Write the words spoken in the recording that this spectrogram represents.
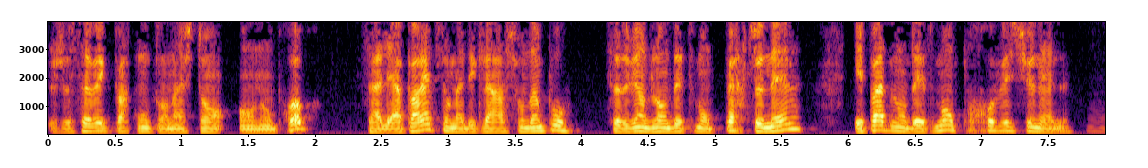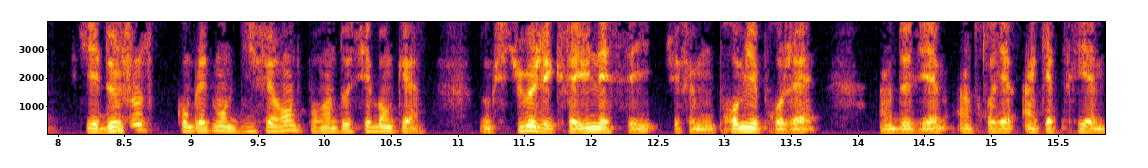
je savais que par contre en achetant en nom propre, ça allait apparaître sur ma déclaration d'impôt. Ça devient de l'endettement personnel et pas de l'endettement professionnel. Ce qui est deux choses complètement différentes pour un dossier bancaire. Donc, si tu veux, j'ai créé une SCI, j'ai fait mon premier projet, un deuxième, un troisième, un quatrième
